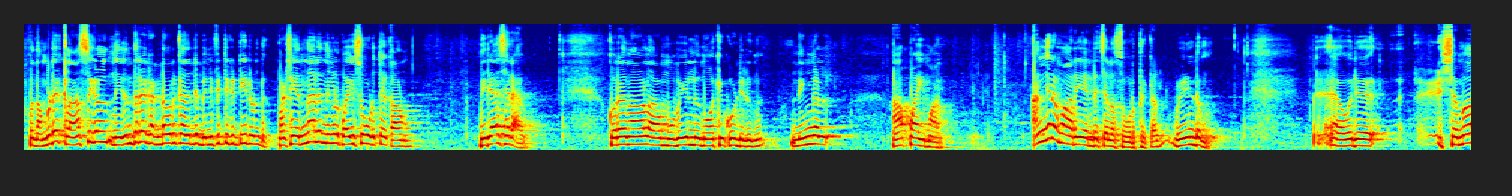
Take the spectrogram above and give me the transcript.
അപ്പോൾ നമ്മുടെ ക്ലാസ്സുകൾ നിരന്തരം കണ്ടവർക്ക് അതിന്റെ ബെനിഫിറ്റ് കിട്ടിയിട്ടുണ്ട്. പക്ഷേ എന്നാലും നിങ്ങൾ പൈസ കൊടുത്തേ കാണും. നിരാശരാകും. കുറേ നാൾ ആ മൊബൈലിൽ നോക്കിക്കൊണ്ടിരുന്ന് നിങ്ങൾ ആപ്പായി മാറും. അങ്ങനെ മാറിയ എന്റെ ചില സുഹൃത്തുക്കൾ വീണ്ടും ഒരു ക്ഷമാ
